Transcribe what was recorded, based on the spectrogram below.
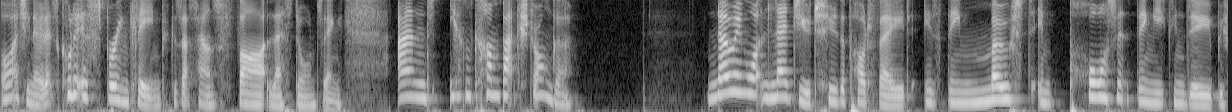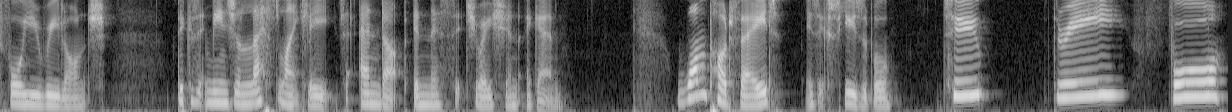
or actually, no, let's call it a spring clean because that sounds far less daunting. And you can come back stronger. Knowing what led you to the pod fade is the most important thing you can do before you relaunch because it means you're less likely to end up in this situation again. One pod fade is excusable. Two, three, four,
